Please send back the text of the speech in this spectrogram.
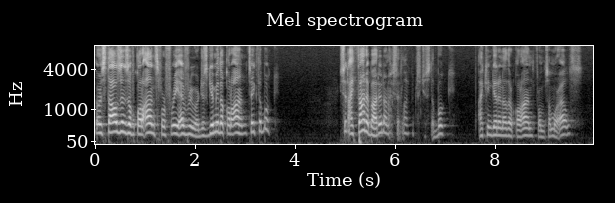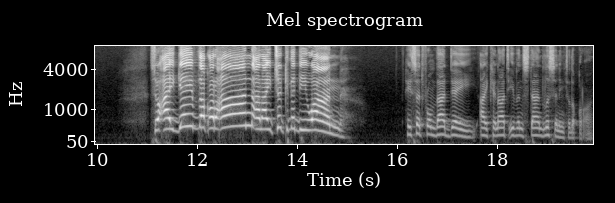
there's thousands of Qurans for free everywhere. Just give me the Quran, take the book. He said, I thought about it and I said, Look, it's just a book. I can get another Quran from somewhere else. So I gave the Quran and I took the Diwan. He said, From that day, I cannot even stand listening to the Quran.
